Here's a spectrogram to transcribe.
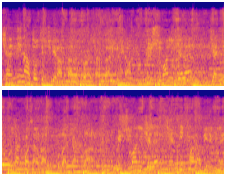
kendi NATO teşkilatlarını kuracaklar inşallah. Müslüman ülkeler kendi ortak pazarlarını bulacaklar. Müslüman ülkeler kendi para birimine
